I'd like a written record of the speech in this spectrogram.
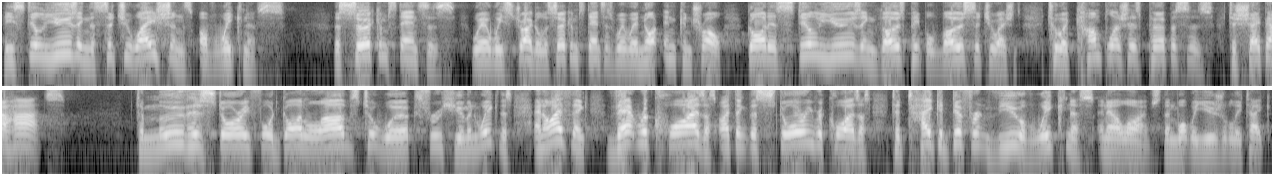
He's still using the situations of weakness the circumstances where we struggle, the circumstances where we're not in control, God is still using those people, those situations, to accomplish His purposes, to shape our hearts, to move His story forward. God loves to work through human weakness. And I think that requires us, I think the story requires us to take a different view of weakness in our lives than what we usually take.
